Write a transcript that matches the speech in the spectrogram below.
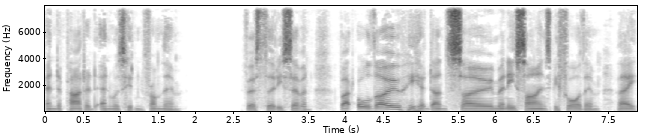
and departed and was hidden from them. Verse 37 But although he had done so many signs before them, they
